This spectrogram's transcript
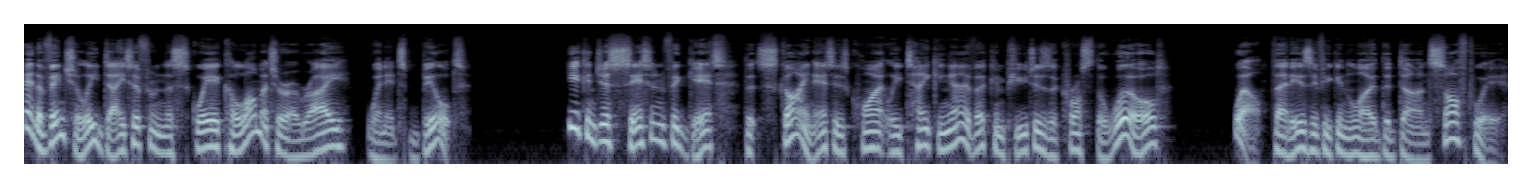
and eventually data from the Square Kilometre Array when it's built. You can just set and forget that Skynet is quietly taking over computers across the world. Well, that is if you can load the darn software.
